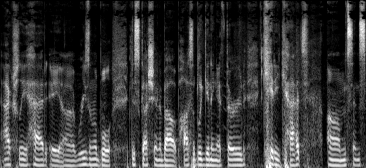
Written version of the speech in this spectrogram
actually had a uh, reasonable discussion about possibly getting a third kitty cat um, since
